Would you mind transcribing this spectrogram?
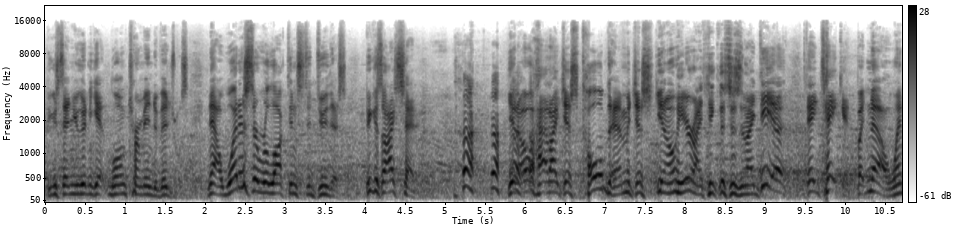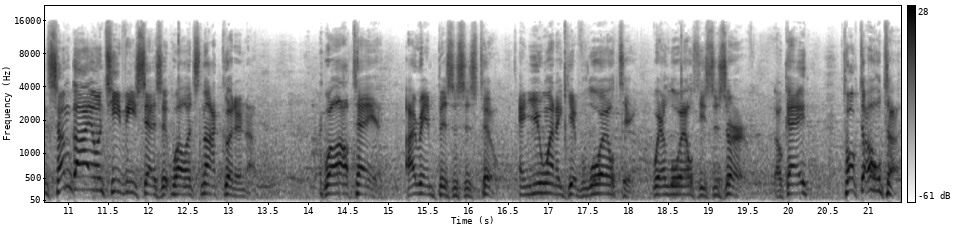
because then you're going to get long-term individuals. Now, what is the reluctance to do this? Because I said it. you know, had I just told them, just, you know, here, I think this is an idea, they'd take it. But no, when some guy on TV says it, well, it's not good enough. Well, I'll tell you, I ran businesses too. And you want to give loyalty where loyalty's deserved, okay? Talk to Ulta.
